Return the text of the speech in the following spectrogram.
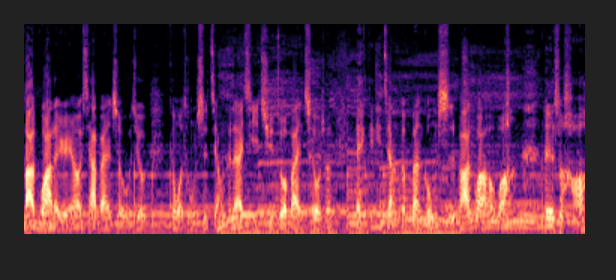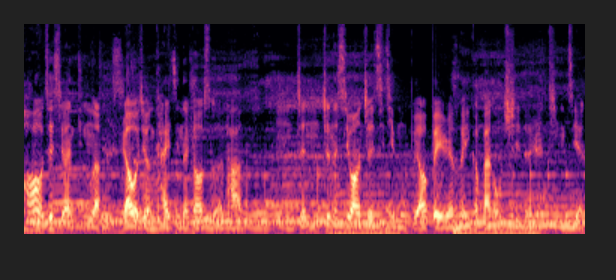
八卦的人。然后下班的时候我就跟我同事讲，我跟他一起去坐班车。我说哎，给你讲个办公室八卦好不好？他就说好好，我最喜欢听了。然后我就很开心的告诉了他，嗯，真真的希望这期节目不要被任何一个办公室里的人听见。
